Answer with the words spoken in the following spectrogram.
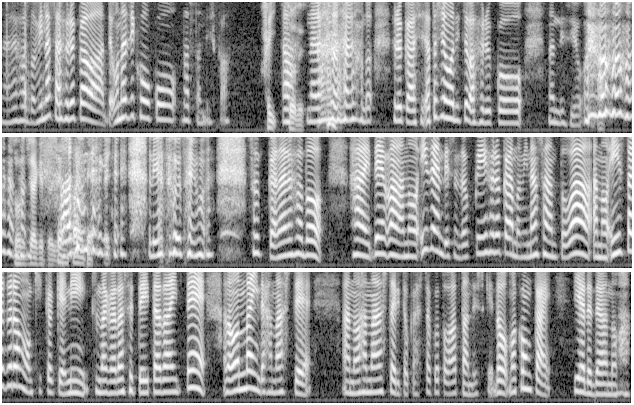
なるほど。皆さん古川で同じ高校だったんですか？はい、そうです。なるほど、なるほど。古川市、私も実は古高なんですよ。存じ上げております。あ、存じ上げて、ありがとうございます。そっか、なるほど。はい。で、まあ、あの、以前ですね、ロックイン古川の皆さんとは、あの、インスタグラムをきっかけにつながらせていただいて、あの、オンラインで話して、あの、話したりとかしたことはあったんですけど、まあ、今回、リアルであの、は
